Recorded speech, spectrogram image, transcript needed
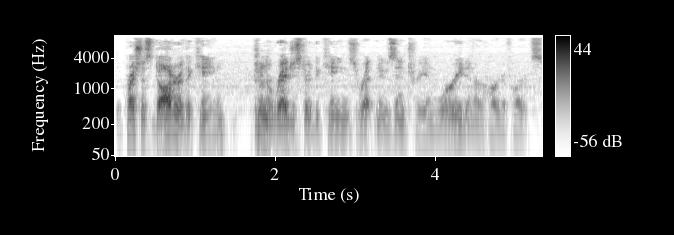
The precious daughter of the king registered the king's retinue's entry and worried in her heart of hearts.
